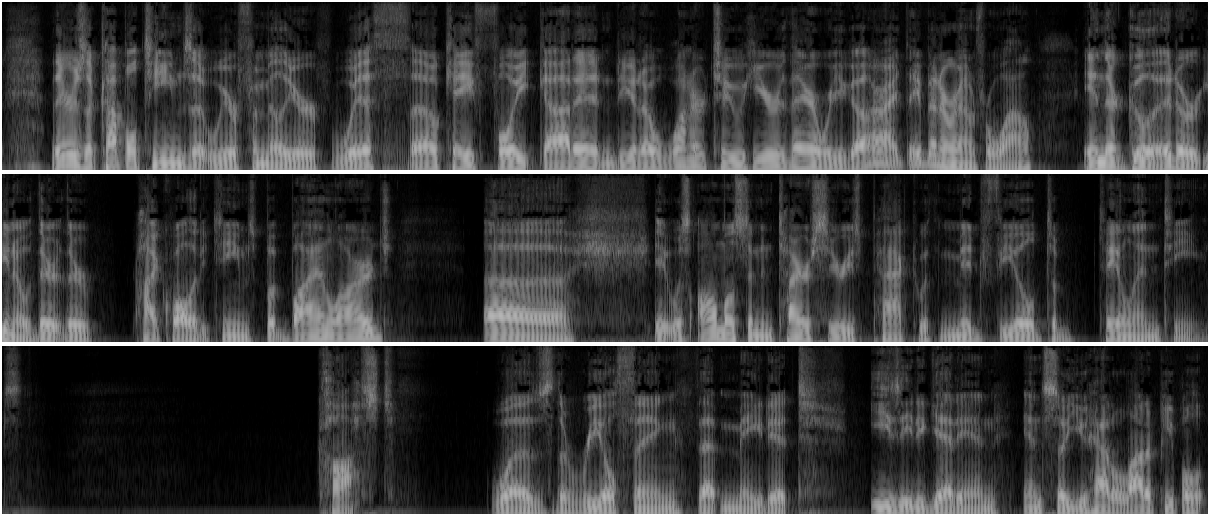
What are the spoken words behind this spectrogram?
there's a couple teams that we're familiar with. Okay, Foyt got it, and you know, one or two here or there where you go, all right, they've been around for a while and they're good or you know, they're they're high quality teams, but by and large, uh it was almost an entire series packed with midfield to tail end teams. Cost was the real thing that made it easy to get in. And so you had a lot of people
